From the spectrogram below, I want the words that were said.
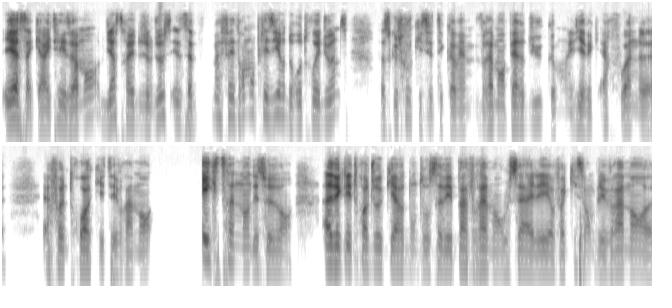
et euh, ça caractérise vraiment bien ce travail de John Jones et ça m'a fait vraiment plaisir de retrouver Jones parce que je trouve qu'il s'était quand même vraiment perdu comme on l'a dit avec Air One, Air One 3 qui était vraiment extrêmement décevant avec les trois jokers dont on savait pas vraiment où ça allait enfin qui semblaient vraiment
